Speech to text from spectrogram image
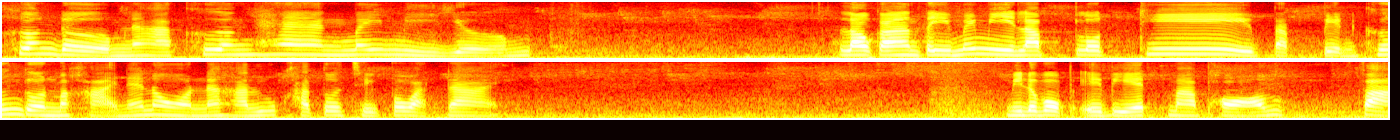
เครื่องเดิมนะคะ เครื่องแห้งไม่มีเยิ้ม เราการันตีไม่มีรับรถที่แบบเปลี่ยนเครื่องยนต์มาขายแน่นอนนะคะ ลูกค้าตัวเช็คประวัติได้ มีระบบ ABS มาพร้อม ฝา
